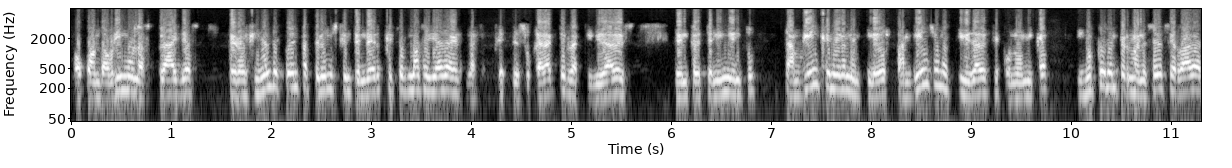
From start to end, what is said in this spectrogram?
o cuando abrimos las playas pero al final de cuentas tenemos que entender que esto es más allá de, su carácter de actividades de entretenimiento, también generan empleos, también son actividades económicas y no pueden permanecer cerradas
